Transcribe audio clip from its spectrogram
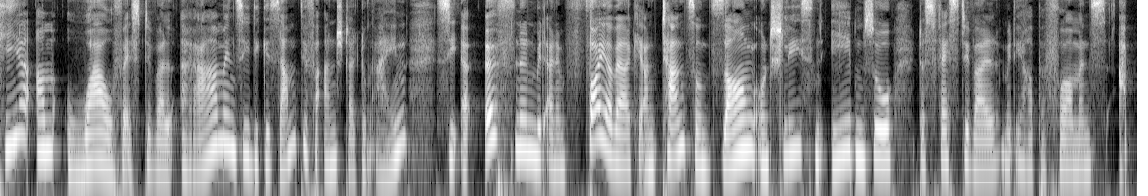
Hier am Wow Festival rahmen sie die gesamte Veranstaltung ein. Sie eröffnen mit einem Feuerwerk an Tanz und Song und schließen ebenso das Festival mit ihrer Performance ab.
